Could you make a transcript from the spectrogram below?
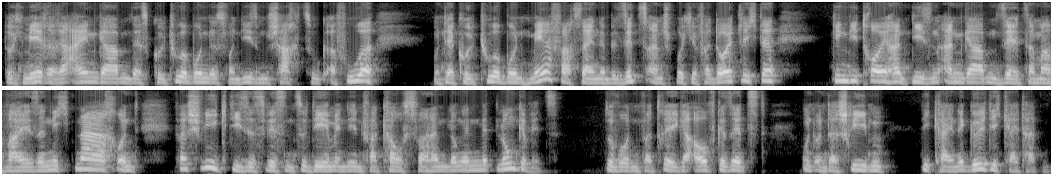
durch mehrere Eingaben des Kulturbundes von diesem Schachzug erfuhr, und der Kulturbund mehrfach seine Besitzansprüche verdeutlichte, ging die Treuhand diesen Angaben seltsamerweise nicht nach und verschwieg dieses Wissen zudem in den Verkaufsverhandlungen mit Lunkewitz. So wurden Verträge aufgesetzt und unterschrieben, die keine Gültigkeit hatten.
